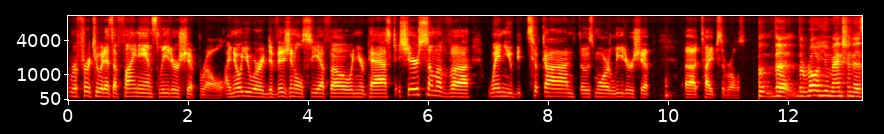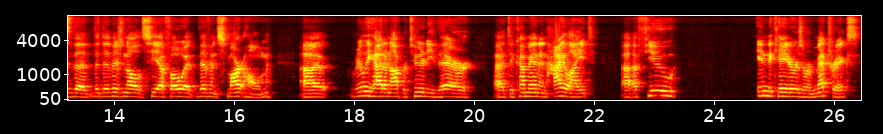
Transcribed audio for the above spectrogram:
refer to it as a finance leadership role. I know you were a divisional CFO in your past. Share some of uh, when you be- took on those more leadership uh, types of roles. The the role you mentioned is the the divisional CFO at Vivint Smart Home. uh, really had an opportunity there uh, to come in and highlight uh, a few indicators or metrics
